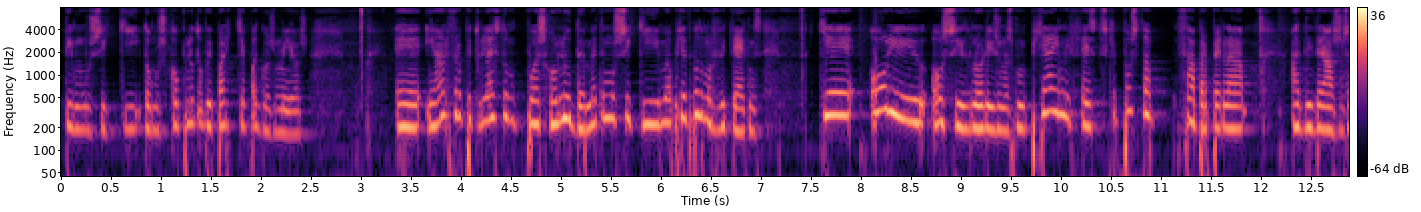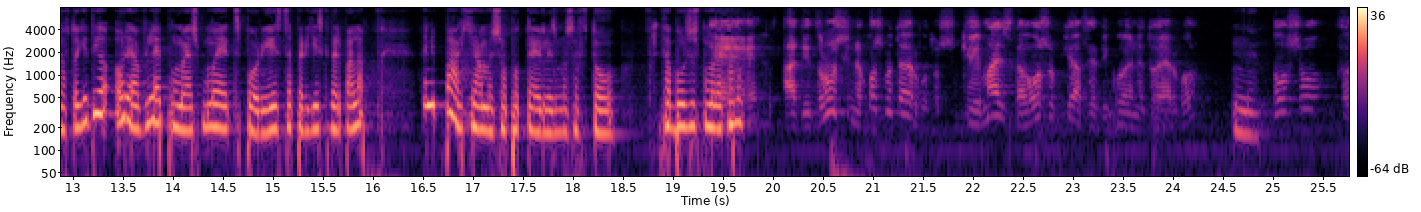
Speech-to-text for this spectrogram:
τη μουσική, το μουσικό πλούτο που υπάρχει και παγκοσμίως. Ε, οι άνθρωποι τουλάχιστον που ασχολούνται με τη μουσική, με οποιαδήποτε μορφή τέχνης και όλοι όσοι γνωρίζουν ας πούμε, ποια είναι η θέση τους και πώς θα, θα έπρεπε να αντιδράσουν σε αυτό. Γιατί, ωραία, βλέπουμε ας πούμε, τις πορείες, τις απεργίες κτλ. Αλλά δεν υπάρχει άμεσο αποτέλεσμα σε αυτό. Θα μπορούσε ας πούμε, να κάνω αντιδρούν συνεχώς με το έργο τους. Και μάλιστα όσο πιο αυθεντικό είναι το έργο, Ναι. τόσο ε,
